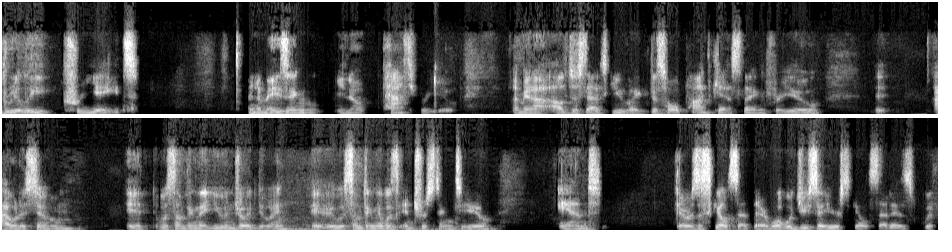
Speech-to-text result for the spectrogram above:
really create an amazing you know path for you i mean I, will just ask you like this whole podcast thing for you it, i would assume it was something that you enjoyed doing. It, it was something that was interesting to you. And there was a skill set there. What would you say your skill set is with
